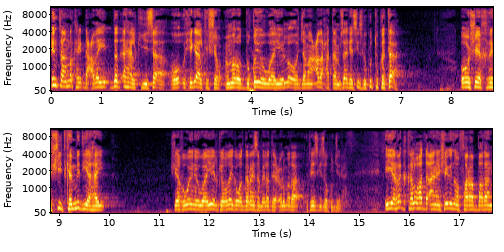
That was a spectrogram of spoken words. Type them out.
intaa markay dhacday dad ahalkiisa ah oo xigaalka sheekh cumar oo duqayoo waayeello oo jamaacada xataa masaajidka siiska ku tukata ah oo sheekh rashiid ka mid yahay sheekh weyne waayeelkii odayga waad garanaysaan bay la tahay culummada reeskiiska ku jira. Iyo rag kaleo hadda aanan sheegin oo fara badan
